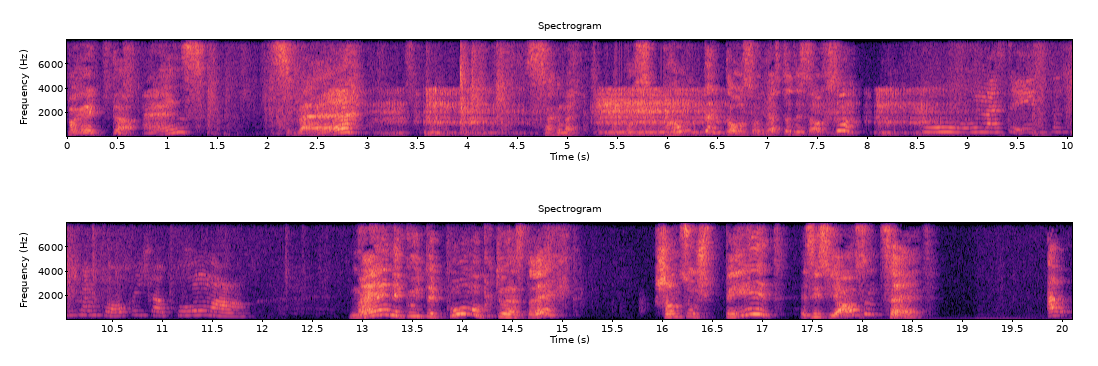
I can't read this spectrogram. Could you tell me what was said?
Bretter. Eins, zwei. Sag mal, was brummt denn da so? Hörst du das auch so? Oh, Meister Esel, das ist mein Bauch. Ich hab Hunger. Meine Güte, Pumuckl, du hast recht. Schon so spät. Es ist Jausenzeit. Aber,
